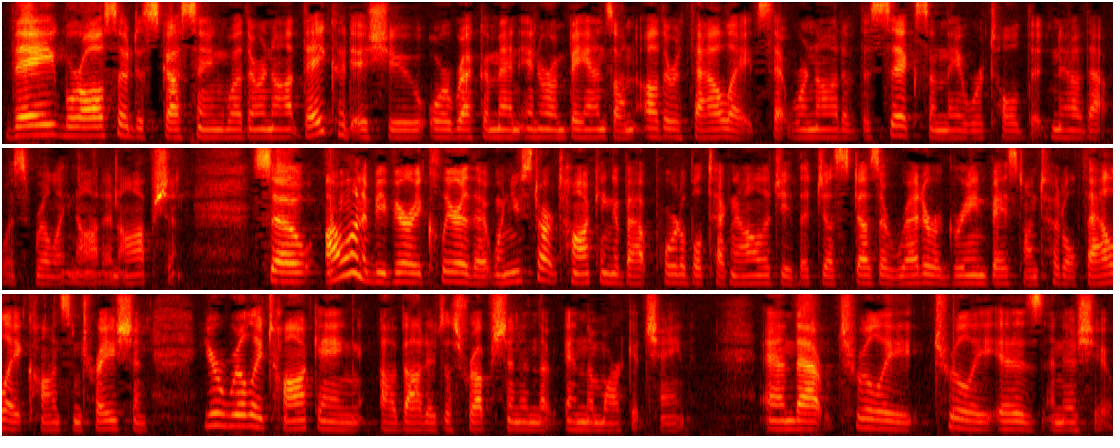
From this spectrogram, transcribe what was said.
They were also discussing whether or not they could issue or recommend interim bans on other phthalates that were not of the six, and they were told that no, that was really not an option. So I want to be very clear that when you start talking about portable technology that just does a red or a green based on total phthalate concentration, you're really talking about a disruption in the, in the market chain. And that truly, truly is an issue.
